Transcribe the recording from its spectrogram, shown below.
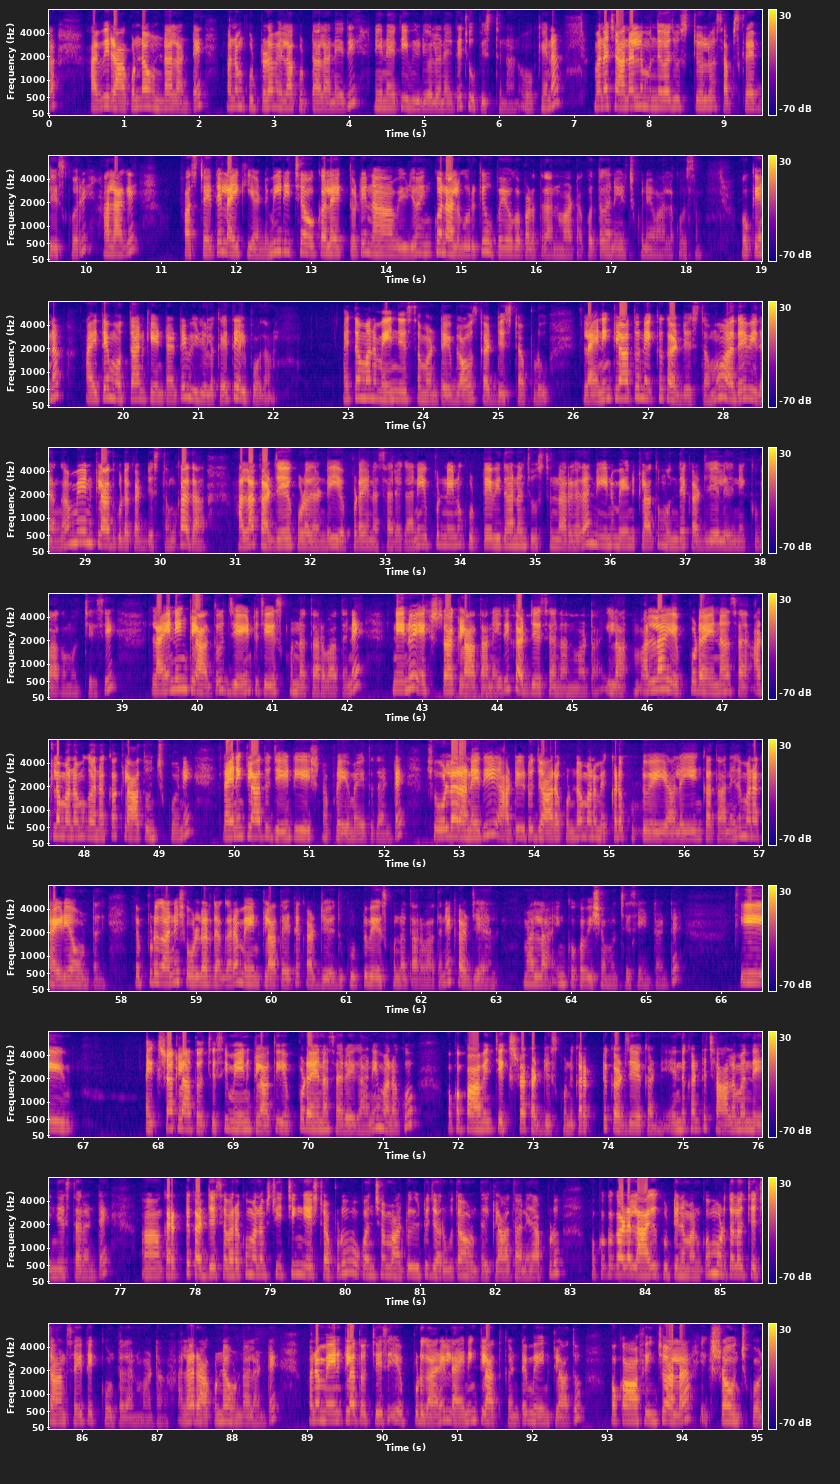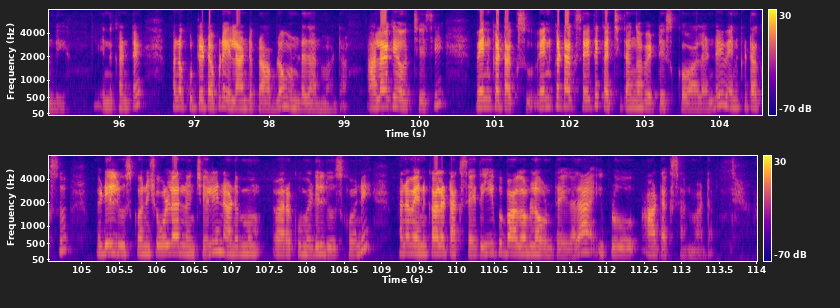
అవి రాకుండా ఉండాలంటే మనం కుట్టడం ఎలా కుట్టాలనేది నేనైతే ఈ వీడియోలోనైతే చూపిస్తున్నాను. ఓకేనా? మన ఛానల్ని ముందుగా చూసేటోళ్ళు సబ్స్క్రైబ్ చేసుకొని అలాగే ఫస్ట్ అయితే లైక్ ఇవ్వండి మీరు ఇచ్చే ఒక లైక్ తోటి నా వీడియో ఇంకో నలుగురికి ఉపయోగపడుతుంది అనమాట కొత్తగా నేర్చుకునే వాళ్ళ కోసం. ఓకేనా? అయితే మొత్తానికి ఏంటంటే వీడియోలోకి అయితే వెళ్ళిపోదాం. అయితే మనం ఏం చేస్తామంటే బ్లౌజ్ కట్ చేసేటప్పుడు లైనింగ్ క్లాత్ నెక్ కట్ చేస్తాము. అదేవిధంగా మెయిన్ క్లాత్ కూడా కట్ చేస్తాం కదా. అలా కట్ చేయకూడదండి ఎప్పుడైనా సరే. కానీ ఇప్పుడు నేను కుట్టే విధానం చూస్తున్నారు కదా నేను మెయిన్ క్లాత్ ముందే కట్ చేయలేదు. నెక్ భాగం వచ్చేసి లైనింగ్ క్లాత్ జాయింట్ చేసుకున్న తర్వాతనే నేను ఎక్స్ట్రా క్లాత్ అనేది కట్ చేశాను అనమాట ఇలా మళ్ళీ ఎప్పుడైనా స అట్లా మనము కనుక క్లాత్ ఉంచుకొని లైనింగ్ క్లాత్ జెయింట్ చేసినప్పుడు ఏమవుతుందంటే షోల్డర్ అనేది అటు ఇటు జారకుండా మనం ఎక్కడ కుట్టు వేయాలి ఏం కథ అనేది మనకు ఐడియా ఉంటుంది. ఎప్పుడు కానీ షోల్డర్ దగ్గర మెయిన్ క్లాత్ అయితే కట్ చేయొద్దు కుట్టు వేసుకున్న తర్వాతనే కట్ చేయాలి. మళ్ళీ ఇంకొక విషయం వచ్చేసి ఏంటంటే ఈ ఎక్స్ట్రా క్లాత్ వచ్చేసి మెయిన్ క్లాత్ ఎప్పుడైనా సరే కానీ మనకు ఒక పావించి ఎక్స్ట్రా కట్ చేసుకోండి. కరెక్ట్ కట్ చేయకండి. ఎందుకంటే చాలామంది ఏం చేస్తారంటే కరెక్ట్ కట్ చేసే వరకు మనం స్టిచ్చింగ్ చేసేటప్పుడు కొంచెం అటు ఇటు జరుగుతూ ఉంటుంది క్లాత్ అనేది. అప్పుడు ఒక్కొక్క కాడ లాగి కుట్టినాం అనుకో ముడతలు వచ్చే ఛాన్స్ అయితే ఎక్కువ ఉంటుంది అనమాట అలా రాకుండా ఉండాలంటే మనం మెయిన్ క్లాత్ వచ్చేసి ఎప్పుడు కానీ లైనింగ్ క్లాత్ కంటే మెయిన్ క్లాత్ ఒక హాఫ్ ఇంచు అలా ఎక్స్ట్రా ఉంచుకోండి. ఎందుకంటే మనం కుట్టేటప్పుడు ఎలాంటి ప్రాబ్లం ఉండదన్నమాట. అలాగే వచ్చేసి వెనుక టక్స్ వెనుక టక్స్ అయితే ఖచ్చితంగా పెట్టేసుకోవాలండి. వెనుక టక్స్ మిడిల్ చూసుకొని షోల్డర్ నుంచి వెళ్ళి నడుము వరకు మిడిల్ చూసుకొని మనం వెనకాల టక్స్ అయితే ఈపు భాగంలో ఉంటాయి కదా ఇప్పుడు ఆ టక్స్ అనమాట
